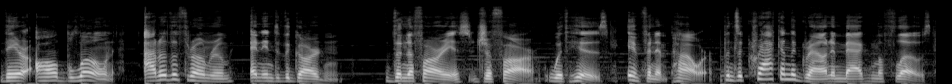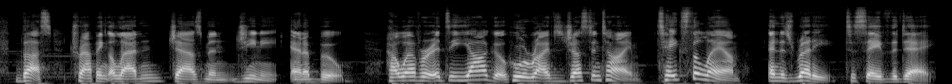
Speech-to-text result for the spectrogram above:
they are all blown out of the throne room and into the garden. The nefarious Jafar, with his infinite power, opens a crack in the ground and magma flows, thus trapping Aladdin, Jasmine, Genie, and Abu. However, it's Iago who arrives just in time, takes the lamp, and is ready to save the day.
